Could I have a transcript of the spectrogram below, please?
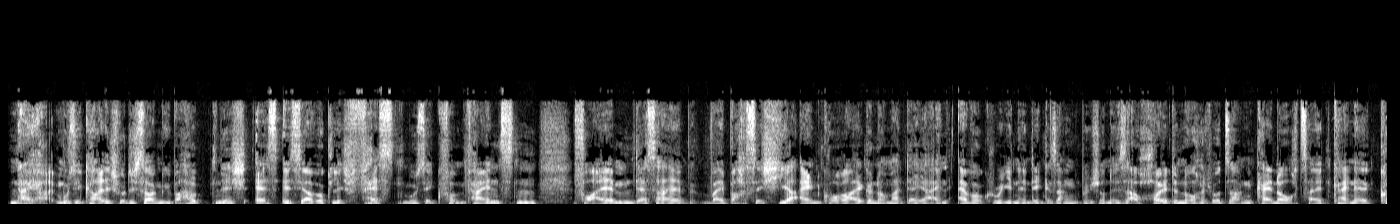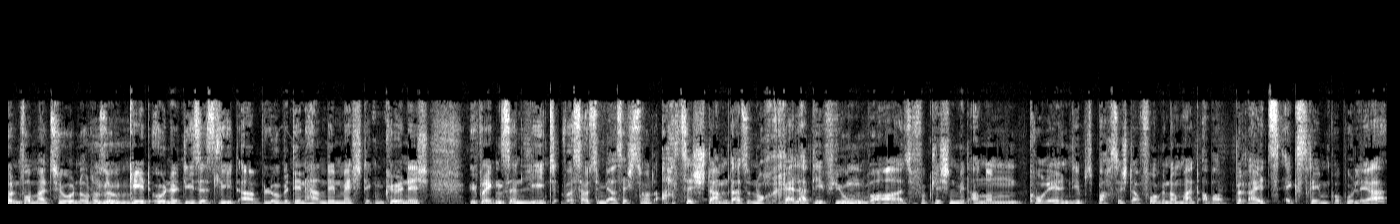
Naja, musikalisch würde ich sagen überhaupt nicht. Es ist ja wirklich Festmusik vom Feinsten. Vor allem deshalb, weil Bach sich hier einen Choral genommen hat, der ja ein Evergreen in den Gesangbüchern ist. Auch heute noch. Ich würde sagen, keine Hochzeit, keine Konfirmation oder so mhm. geht ohne dieses Lied ab. Lobe den Herrn, den mächtigen König. Übrigens ein Lied, was aus dem Jahr 1680 stammt, also noch relativ jung war, also verglichen mit anderen Chorälen, die Bach sich da vorgenommen hat, aber bereits extrem populär.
